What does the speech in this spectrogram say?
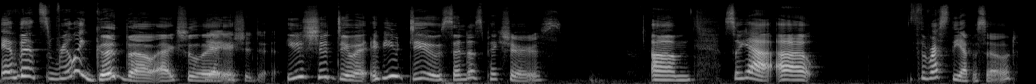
And it's really good though, actually. Yeah, you should do it. You should do it. If you do, send us pictures. Um so yeah, uh for the rest of the episode,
